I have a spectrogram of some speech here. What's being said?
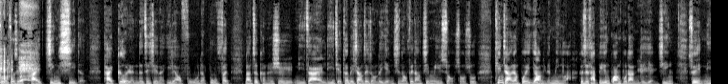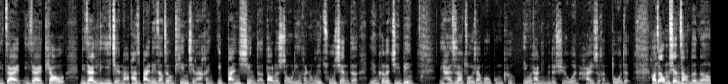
做 做这些太精细的。太个人的这些呢医疗服务的部分，那这可能是你在理解，特别像这种的眼睛这种非常精密手手术，听起来好像不会要你的命了，可是它毕竟关乎到你的眼睛，所以你在你在挑你在理解，哪怕是白内障这种听起来很一般性的，到了熟龄很容易出现的眼科的疾病。你还是要做一下功功课，因为它里面的学问还是很多的。好，在我们现场的呢，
